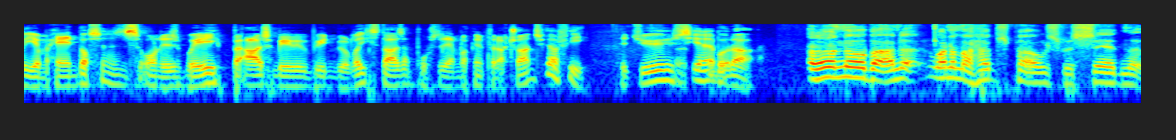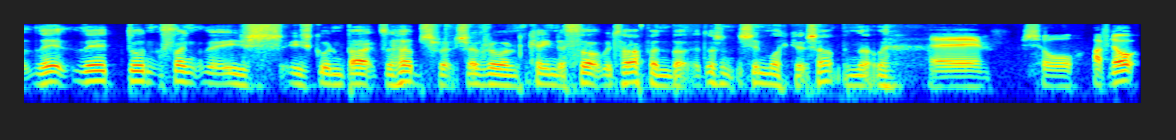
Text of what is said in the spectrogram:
Liam Henderson's on his way, but actually maybe been released as opposed to them looking for a transfer fee. Did you see anything about that? I don't know, but I know- one of my Hibs pals was saying that they, they don't think that he's he's going back to Hibs, which everyone kind of thought would happen, but it doesn't seem like it's happening that way. Um, so I've not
